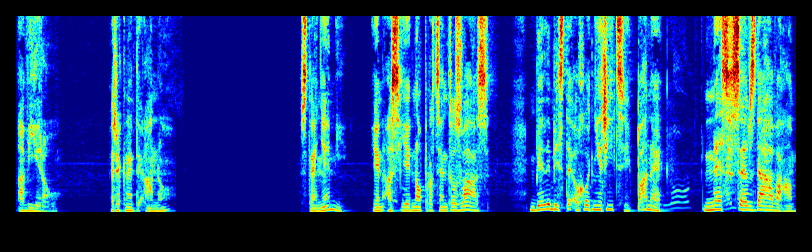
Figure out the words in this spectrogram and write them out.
a vírou. Řeknete ano? Jste němi, jen asi jedno procento z vás. Byli byste ochotni říci, pane, dnes se vzdávám.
